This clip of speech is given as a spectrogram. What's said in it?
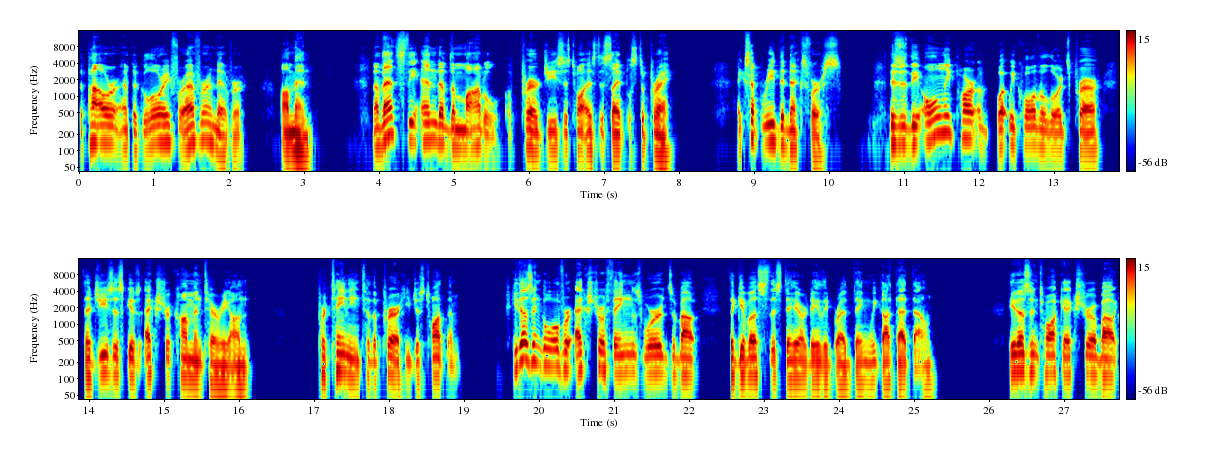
the power, and the glory forever and ever. Amen. Now, that's the end of the model of prayer Jesus taught his disciples to pray. Except read the next verse. This is the only part of what we call the Lord's Prayer that Jesus gives extra commentary on pertaining to the prayer he just taught them. He doesn't go over extra things, words about the give us this day our daily bread thing. We got that down. He doesn't talk extra about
